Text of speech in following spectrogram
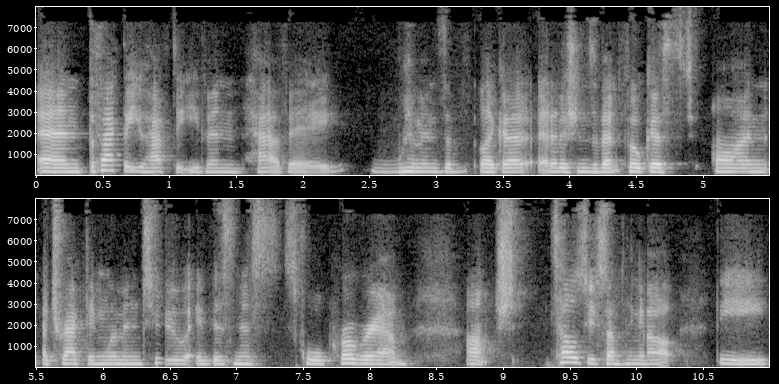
and the fact that you have to even have a women's like a, an admissions event focused on attracting women to a business school program um, tells you something about the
